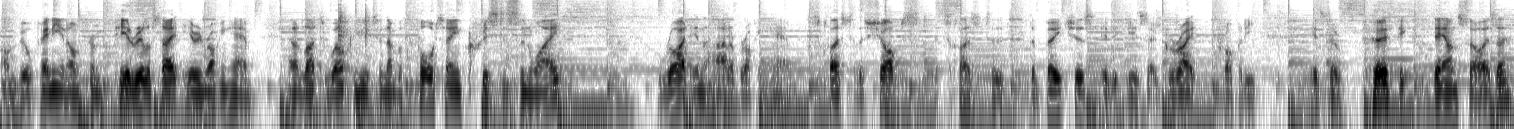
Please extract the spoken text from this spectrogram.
I'm Bill Penny and I'm from Peard Real Estate here in Rockingham and I'd like to welcome you to number 14 Christison Way, right in the heart of Rockingham. It's close to the shops, it's close to the beaches, it is a great property. It's a perfect downsizer,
